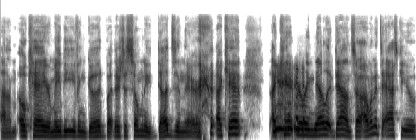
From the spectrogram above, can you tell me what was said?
um, okay or maybe even good, but there's just so many duds in there. I can't I can't really nail it down. So I wanted to ask you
